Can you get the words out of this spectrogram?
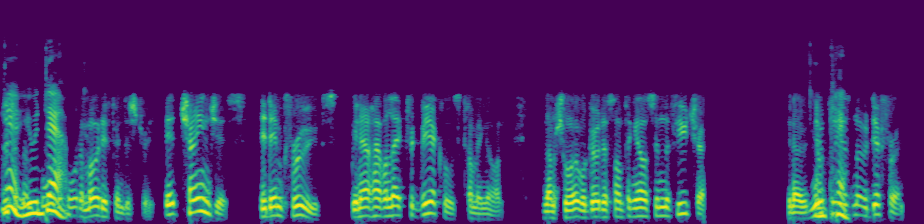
yeah, you adapt. Automotive industry, it changes, it improves. We now have electric vehicles coming on, and I'm sure it will go to something else in the future. You know, nuclear okay. is no different.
